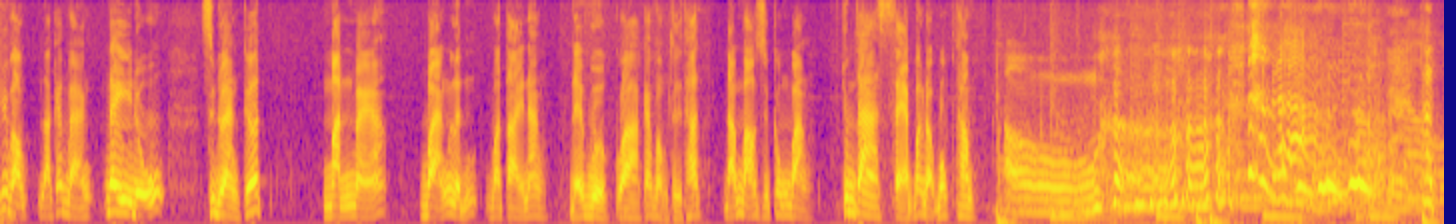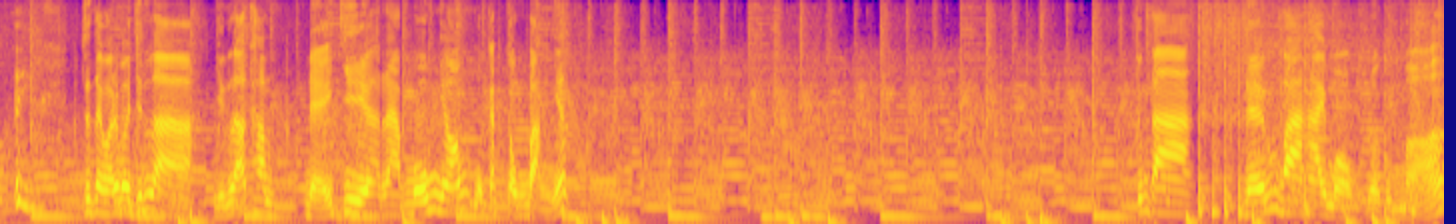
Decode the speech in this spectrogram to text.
hy vọng là các bạn đầy đủ sự đoàn kết mạnh mẽ bản lĩnh và tài năng để vượt qua các vòng thử thách đảm bảo sự công bằng chúng ta sẽ bắt đầu bốc thăm. Ồ. Thật tình. Trên tay ngoài đó bơi chính là những lá thăm để chia ra bốn nhóm một cách công bằng nhất. Chúng ta đếm ba hai một rồi cùng mở.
